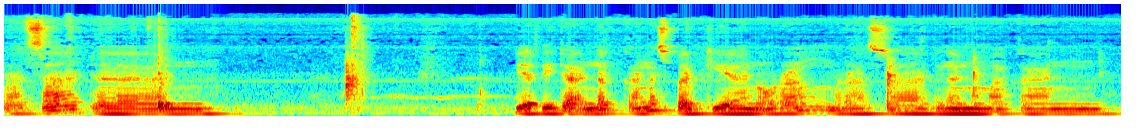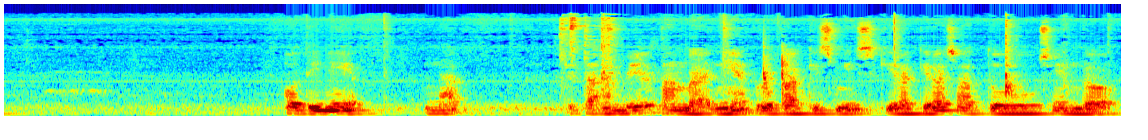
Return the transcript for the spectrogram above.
rasa dan biar tidak enak karena sebagian orang merasa dengan memakan oat ini enak kita ambil tambahannya berupa kismis kira-kira satu sendok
